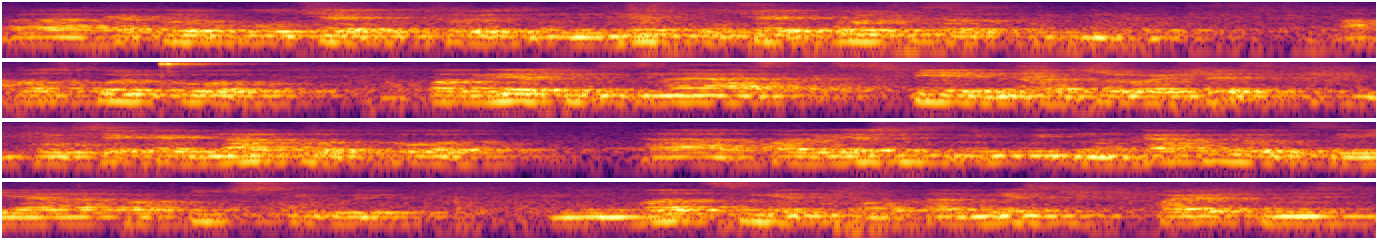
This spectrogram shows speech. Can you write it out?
а, которое получает устройство на Земле, получает только со спутников. А поскольку погрешность на сфере, на которой вращается спутник, у всех одинакова, то а, погрешность не будет накапливаться, и она фактически будет не 20 метров, а там несколько, порядка нескольких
